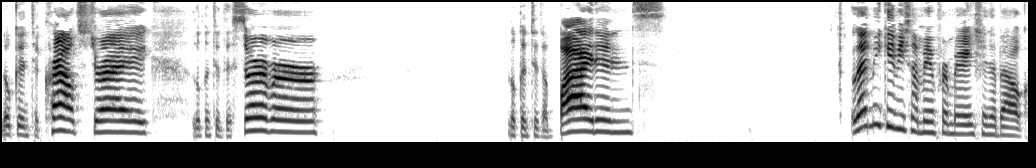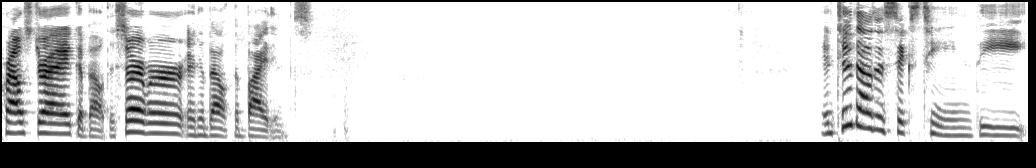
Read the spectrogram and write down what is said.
Look into CrowdStrike. Look into the server. Look into the Bidens. Let me give you some information about CrowdStrike, about the server, and about the Bidens. In 2016, the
